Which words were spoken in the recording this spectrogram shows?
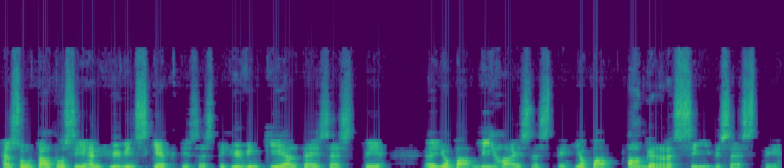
Hän suhtautuu siihen hyvin skeptisesti, hyvin kielteisesti, jopa vihaisesti, jopa aggressiivisesti.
